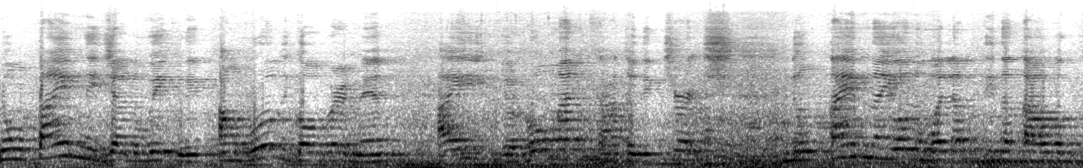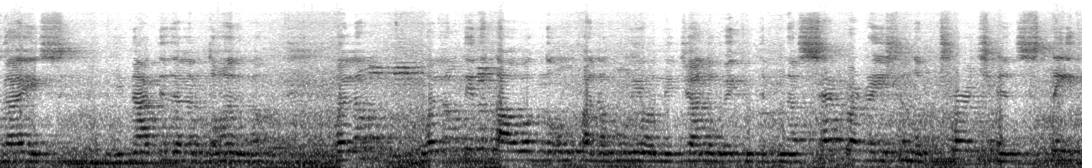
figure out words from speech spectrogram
nung time ni John Wycliffe, ang world government ay the Roman Catholic Church. Nung time na yon walang tinatawag guys, hindi natin alam ito no? Walang, walang tinatawag noong panahon yon ni John Wycliffe na separation of church and state.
